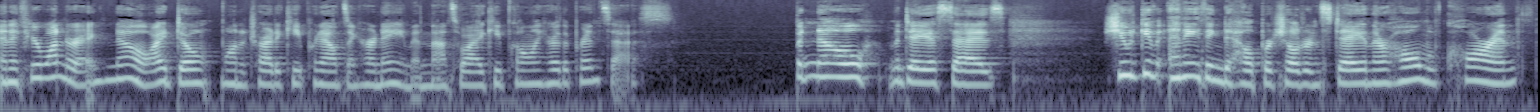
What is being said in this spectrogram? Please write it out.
And if you're wondering, no, I don't want to try to keep pronouncing her name, and that's why I keep calling her the princess. But no, Medea says, she would give anything to help her children stay in their home of Corinth.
